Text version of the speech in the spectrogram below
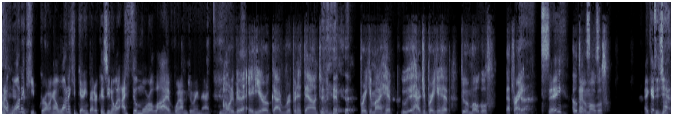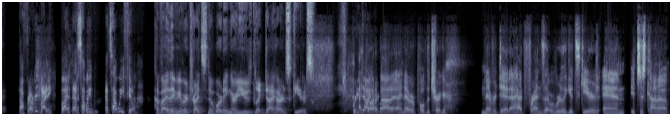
I want to keep growing. I want to keep getting better because you know what? I feel more alive when I'm doing that. I want to be that 80 year old guy ripping it down, doing breaking my hip. How'd you break your hip? Doing moguls. That's right. Yeah. See? Still doing That's- moguls. Again, Did it's you not, not for everybody, but that's how we that's how we feel. have either of you ever tried snowboarding or are you like diehard skiers? Pretty I thought diehard. about it. I never pulled the trigger. Never did. I had friends that were really good skiers, and it just kind of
